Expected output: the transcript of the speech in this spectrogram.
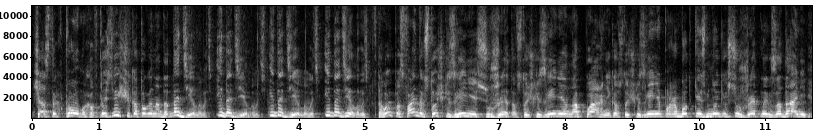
частых промахов. То есть вещи, которые надо доделывать, и доделывать, и доделывать, и доделывать. Второй Pathfinder с точки зрения сюжетов, с точки зрения напарников, с точки зрения проработки из многих сюжетных заданий,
